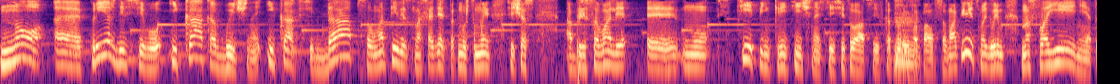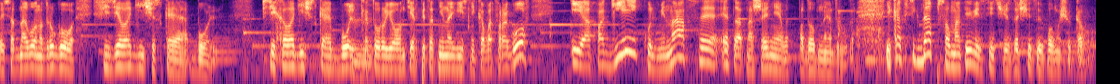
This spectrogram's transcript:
Но э, прежде всего, и как обычно, и как всегда, псалмопевец находясь, потому что мы сейчас обрисовали э, ну, степень критичности ситуации, в которую попал псалмопевец, мы говорим наслоение, то есть одного на другого, физиологическая боль, психологическая боль, которую он терпит от ненавистников, от врагов, и апогей, кульминация – это отношение вот подобное друга. И, как всегда, псалмопевец ищет через защиту и помощью кого?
